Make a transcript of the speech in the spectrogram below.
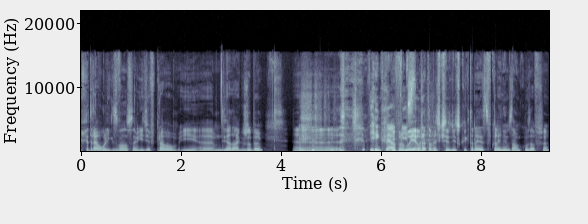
hydraulik z wąsem idzie w prawo i e, zjada grzyby. E, Piękny I próbuje uratować księżniczkę, która jest w kolejnym zamku zawsze.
